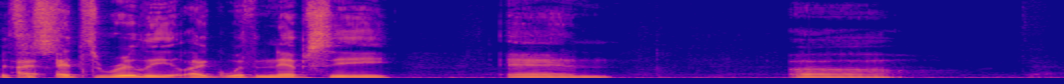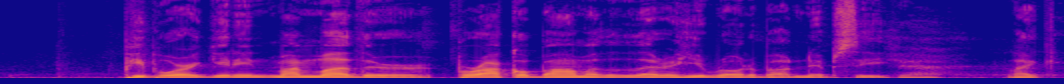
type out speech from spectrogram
It's I- a s- it's really like with Nipsey and uh people are getting my mother Barack Obama the letter he wrote about Nipsey like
